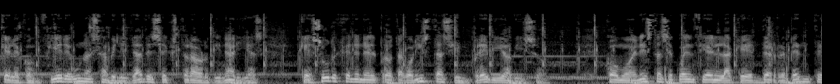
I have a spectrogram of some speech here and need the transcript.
que le confiere unas habilidades extraordinarias que surgen en el protagonista sin previo aviso, como en esta secuencia en la que de repente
